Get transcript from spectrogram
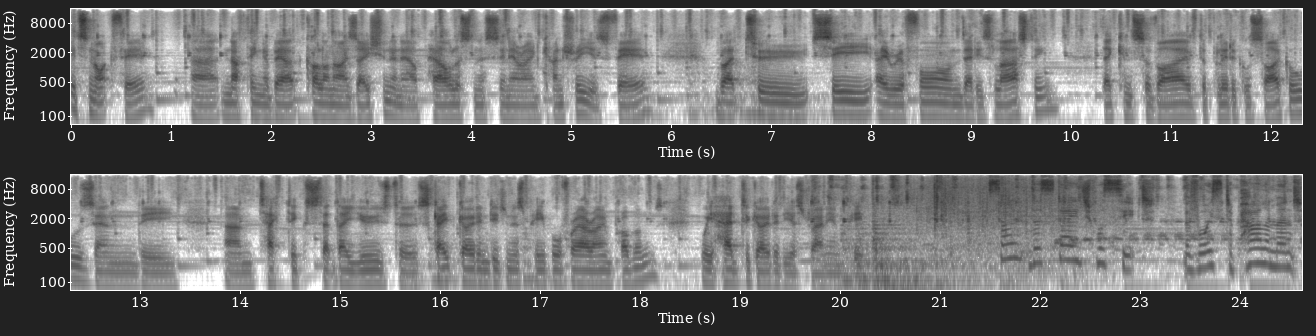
It's not fair. Uh, nothing about colonisation and our powerlessness in our own country is fair. But to see a reform that is lasting, that can survive the political cycles and the um, tactics that they use to scapegoat Indigenous people for our own problems, we had to go to the Australian people. So the stage was set. The voice to Parliament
